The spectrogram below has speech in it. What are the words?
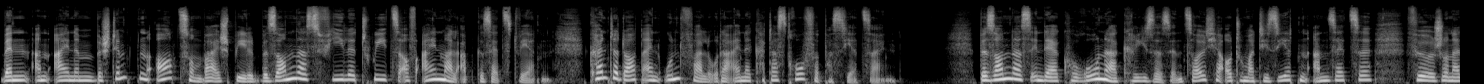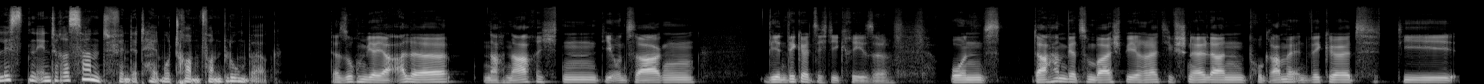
Wenn an einem bestimmten Ort zum Beispiel besonders viele Tweets auf einmal abgesetzt werden, könnte dort ein Unfall oder eine Katastrophe passiert sein. Besonders in der Corona-Krise sind solche automatisierten Ansätze für Journalisten interessant, findet Helmut Tromm von Bloomberg. Da suchen wir ja alle nach Nachrichten, die uns sagen, wie entwickelt sich die Krise. Und da haben wir zum Beispiel relativ schnell dann Programme entwickelt, die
